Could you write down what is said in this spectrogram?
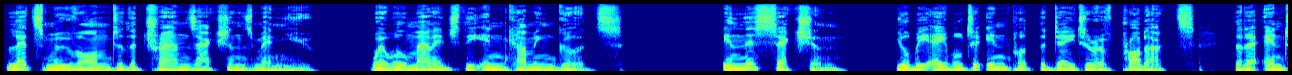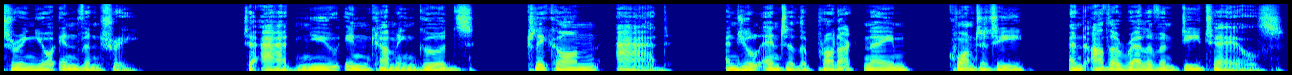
Let's move on to the Transactions menu, where we'll manage the incoming goods. In this section, you'll be able to input the data of products that are entering your inventory. To add new incoming goods, click on Add, and you'll enter the product name, quantity, and other relevant details.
